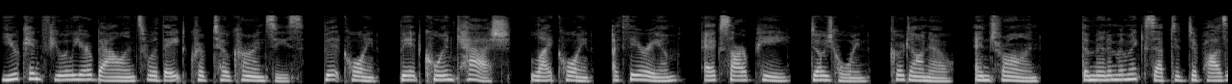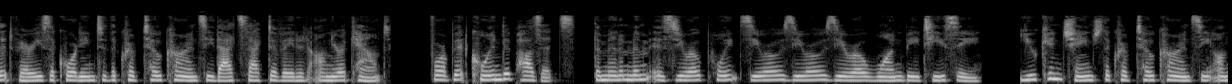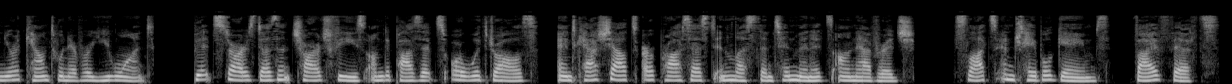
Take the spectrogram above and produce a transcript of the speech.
You can fuel your balance with 8 cryptocurrencies Bitcoin, Bitcoin Cash, Litecoin, Ethereum, XRP, Dogecoin, Cardano, and Tron. The minimum accepted deposit varies according to the cryptocurrency that's activated on your account. For Bitcoin deposits, the minimum is 0.0001 BTC. You can change the cryptocurrency on your account whenever you want. BitStarz doesn't charge fees on deposits or withdrawals, and cash outs are processed in less than 10 minutes on average. Slots and table games, 5 fifths.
